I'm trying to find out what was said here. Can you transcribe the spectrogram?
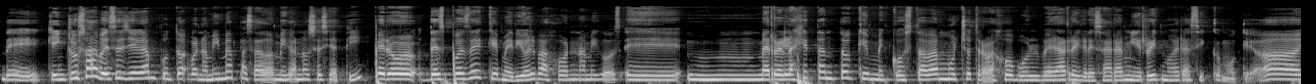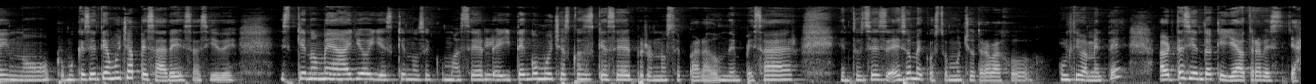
de que incluso a veces llega un punto, bueno, a mí me ha pasado, amiga, no sé si a ti, pero después de que me dio el bajón, amigos, eh, mm, me relajé tanto que me costaba mucho trabajo volver a regresar a mi ritmo, era así como que, ay, no, como que sentía mucha pesadez, así de, es que no me hallo y es que no sé cómo hacerle y tengo muchas cosas que hacer, pero no sé para dónde empezar, entonces eso me costó mucho trabajo últimamente. Ahorita siento que ya otra vez ya,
